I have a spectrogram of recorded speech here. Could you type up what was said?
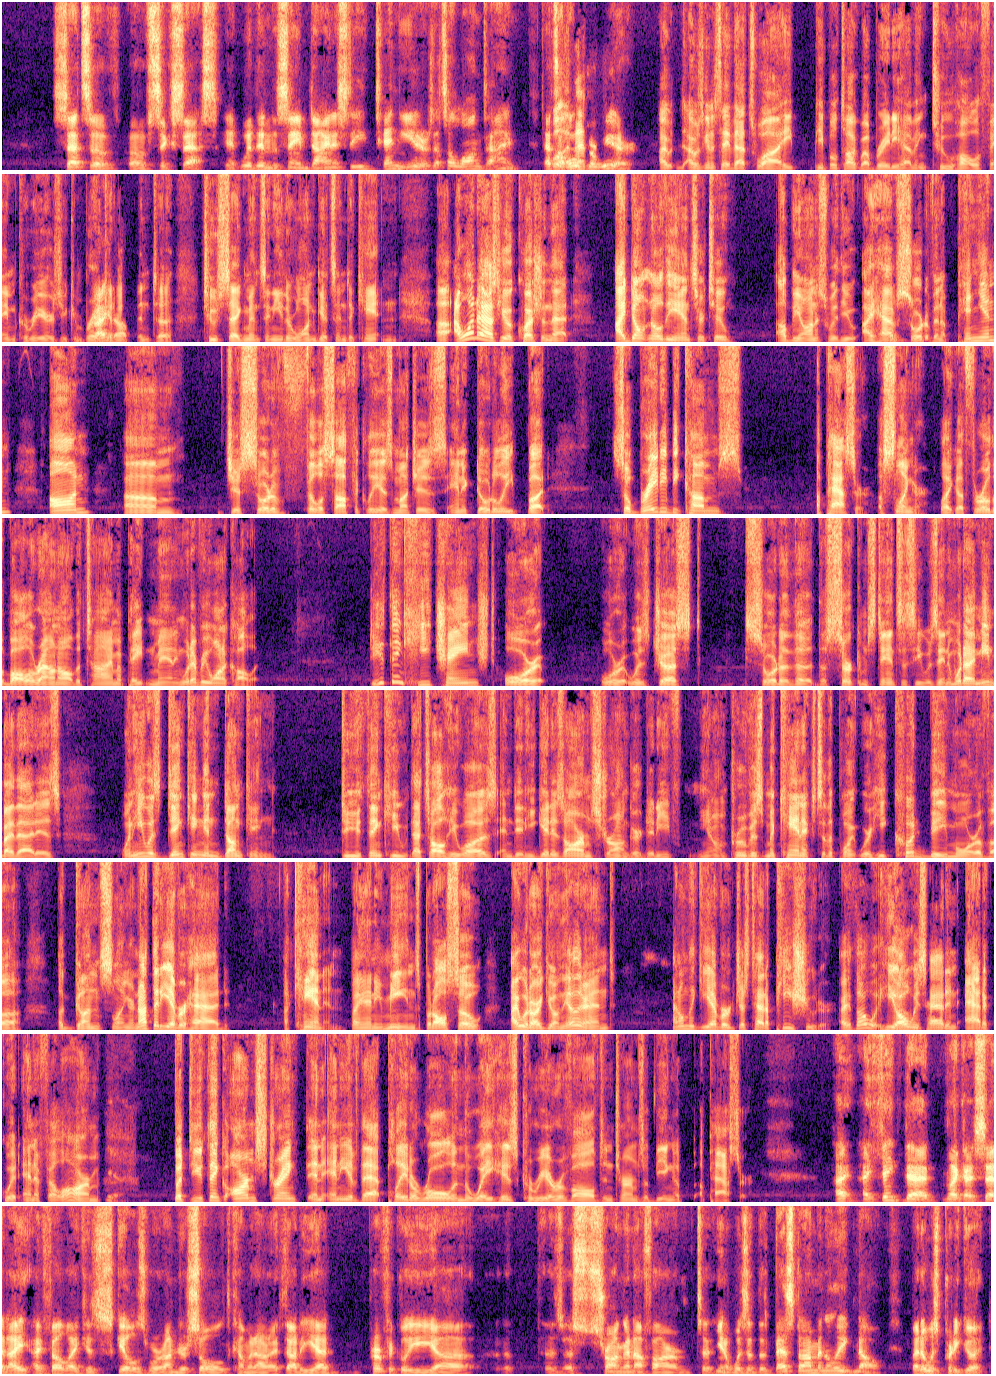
sets of, of success eh, within the same dynasty. 10 years. That's a long time. That's well, a whole that, career. I, I was going to say that's why people talk about Brady having two Hall of Fame careers. You can break right. it up into two segments, and either one gets into Canton. Uh, I want to ask you a question that I don't know the answer to. I'll be honest with you. I have sort of an opinion on, um, just sort of philosophically as much as anecdotally. But so Brady becomes a passer, a slinger, like a throw the ball around all the time, a Peyton Manning, whatever you want to call it. Do you think he changed, or or it was just sort of the the circumstances he was in. And what I mean by that is when he was dinking and dunking, do you think he that's all he was and did he get his arm stronger? Did he, you know, improve his mechanics to the point where he could be more of a a gunslinger? Not that he ever had a cannon by any means, but also I would argue on the other end, I don't think he ever just had a pea shooter. I thought he mm-hmm. always had an adequate NFL arm. Yeah. But do you think arm strength and any of that played a role in the way his career evolved in terms of being a, a passer? I, I think that, like I said, I, I felt like his skills were undersold coming out. I thought he had perfectly uh, a, strong enough arm to, you know, was it the best arm in the league? No, but it was pretty good.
